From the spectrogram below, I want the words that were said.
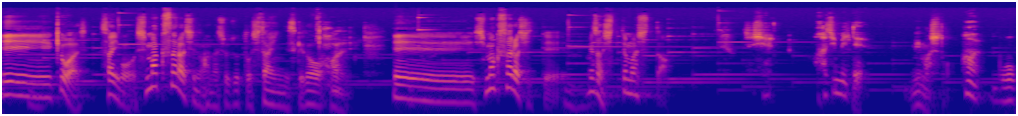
えー、今日は最後、島草らしの話をちょっとしたいんですけど、はい。えー、島草らしって、皆さん知ってました？私、初めて。見ました。はい。僕、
